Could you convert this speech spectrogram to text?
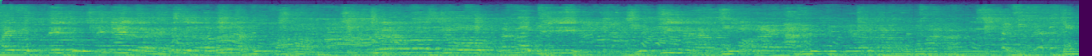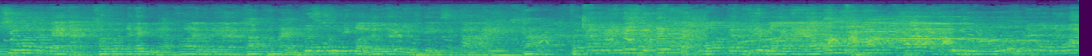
ไปฝึกเต้นดูง่ายๆเลย ก็คือเราเริ่มจากดูขวาก่อนโจโจแล้วก็วีวีจี้นะครับผมบอกเลยอะเดี๋ยวดูคลิปเลยว่าทุกท่านขอบคุณมากๆครับ ผมเชื่อว่ากระแตน่ะเขาทำกันได้อยู่แล้วเพราะอะไรรู้ไหมฮะครับทำไมเมื่อสักครู่นี้ก่อนเริ่มเลยมีเพลงสกายครับเพราะฉะนั้นวันนี้ได้เคยเต้นแบบบล็อกกันที่เรียบร้อยแล้วต้องครับใช่โอ้โหผมได้บอกเลยว่า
